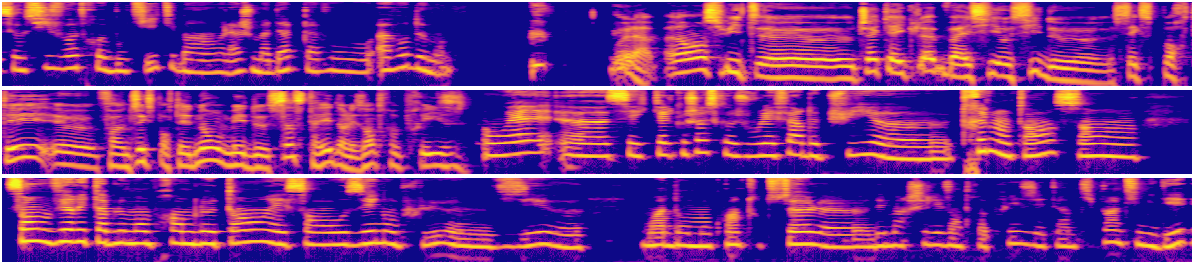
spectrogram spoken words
c'est aussi votre boutique, ben voilà, je m'adapte à vos à vos demandes. Voilà. Alors ensuite, euh, Chakai Club va essayer aussi de s'exporter, euh, enfin de s'exporter non, mais de s'installer dans les entreprises. Ouais, euh, c'est quelque chose que je voulais faire depuis euh, très longtemps, sans sans véritablement prendre le temps et sans oser non plus. Je me disais, moi dans mon coin toute seule, démarcher les entreprises, j'étais un petit peu intimidée.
